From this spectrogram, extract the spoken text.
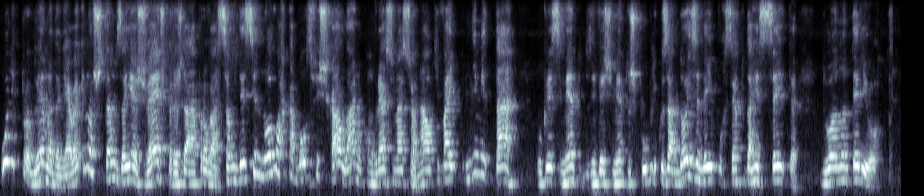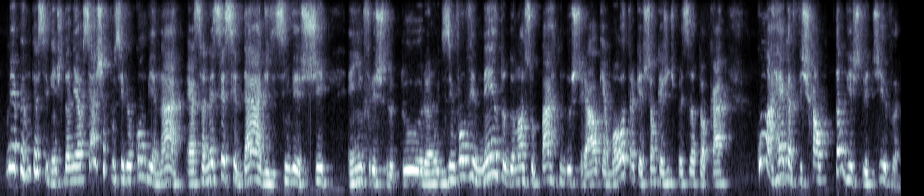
O único problema, Daniel, é que nós estamos aí às vésperas da aprovação desse novo arcabouço fiscal lá no Congresso Nacional, que vai limitar o crescimento dos investimentos públicos a 2,5% da receita do ano anterior. Minha pergunta é a seguinte, Daniel: você acha possível combinar essa necessidade de se investir em infraestrutura, no desenvolvimento do nosso parque industrial, que é uma outra questão que a gente precisa tocar, com uma regra fiscal tão restritiva?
